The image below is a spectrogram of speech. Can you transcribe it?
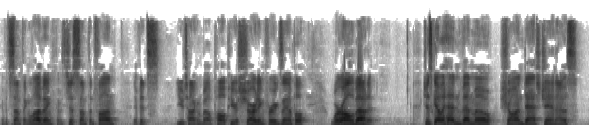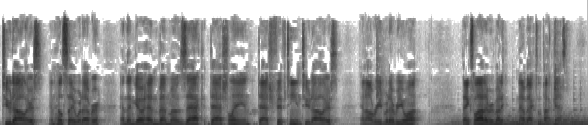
if it's something loving, if it's just something fun, if it's you talking about Paul Pierce sharding, for example, we're all about it. Just go ahead and Venmo Sean Janos two dollars, and he'll say whatever, and then go ahead and Venmo Zach Lane Dash fifteen two dollars, and I'll read whatever you want. Thanks a lot, everybody. Now back to the podcast.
